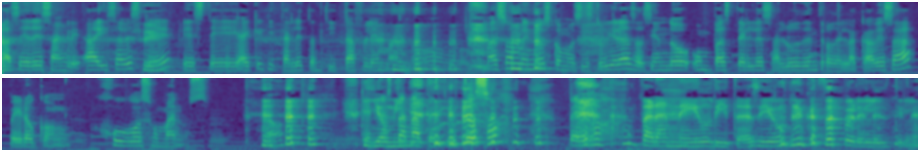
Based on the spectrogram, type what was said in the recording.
pasé de sangre. Ay, ¿sabes qué? Este, hay que quitarle tantita flema, ¿no? Más o menos como si estuvieras haciendo un pastel de salud dentro de la cabeza, pero con jugos humanos. ¿No? Que no es tan apetitoso, pero... Para nailed it, así una cosa por el estilo.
